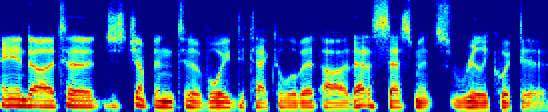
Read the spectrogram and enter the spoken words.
And uh, to just jump into Voi Detect a little bit, uh, that assessment's really quick to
